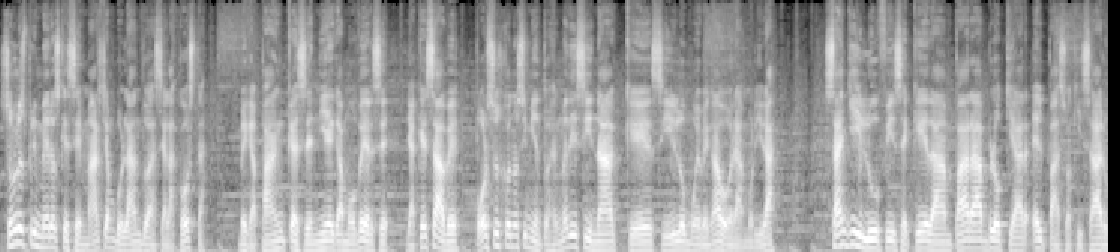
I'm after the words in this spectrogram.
son los primeros que se marchan volando hacia la costa. Vegapunk se niega a moverse ya que sabe por sus conocimientos en medicina que si lo mueven ahora morirá. Sanji y Luffy se quedan para bloquear el paso a Kizaru.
